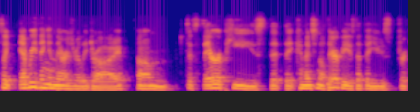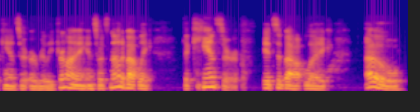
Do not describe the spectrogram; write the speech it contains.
It's like everything in there is really dry. Um, the therapies that the conventional therapies that they use for cancer are really drying, and so it's not about like the cancer; it's about like, oh,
